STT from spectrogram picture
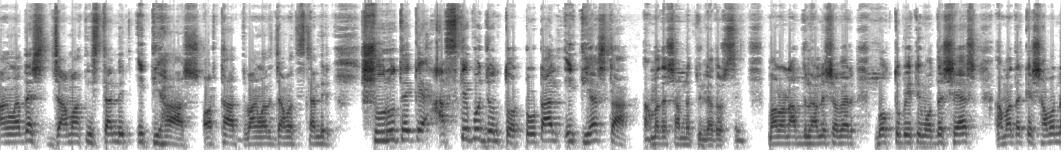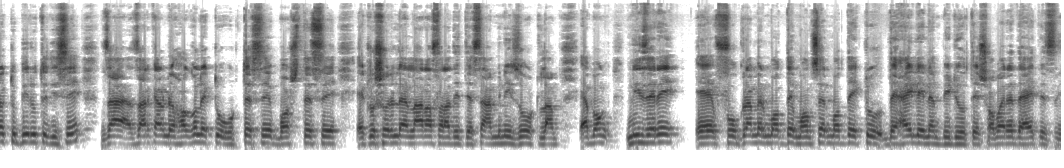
বাংলাদেশ জামাত ইসলামের ইতিহাস, অর্থাৎ বাংলাদেশ জামাত ইসলামের শুরু থেকে আজকে পর্যন্ত টোটাল ইতিহাসটা আমাদের সামনে তুলে ধরছে। মাওলানা আব্দুল হালিম সাহেবের বক্তব্য ইতিমধ্যে শেষ। আমাদেরকে সামান্য একটু বিরতি দিছে, যা, যার কারণে হগল একটু উঠতেছে, বসতেছে, একটু শরীরে লাড়াচাড়া দিতেছে, আমি নিজে উঠলাম এবং নিজেরে প্রোগ্রামের মধ্যে, মঞ্চের মধ্যে একটু দেখাই নিলাম ভিডিওতে। সবাই দেখাইতেছি।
